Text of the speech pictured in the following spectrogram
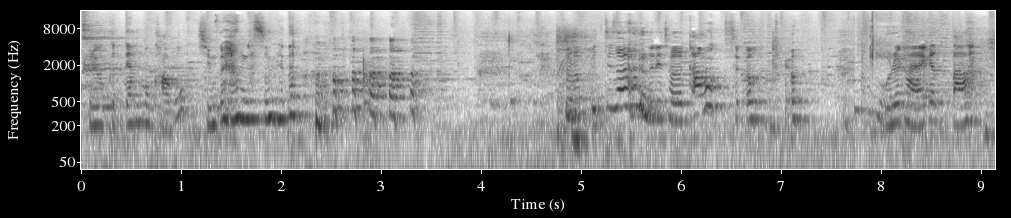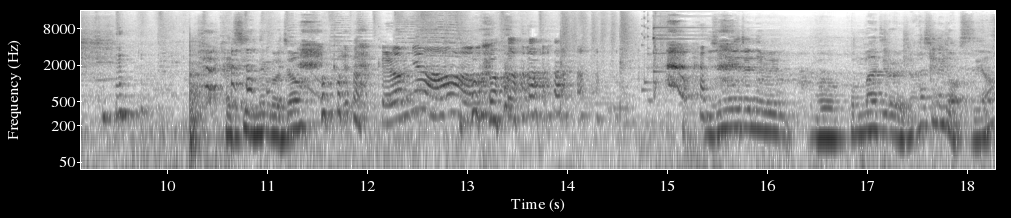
그리고 그때 한번 가고 지금까지 안 갔습니다. 그룹 PT 사람들이 저를 까먹었을 것 같아요. 오늘 가야겠다. 갈 수 있는 거죠? 그럼요. 유진 매니저님은 뭐 봄맞이로 요즘 하시는 거 없으세요?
